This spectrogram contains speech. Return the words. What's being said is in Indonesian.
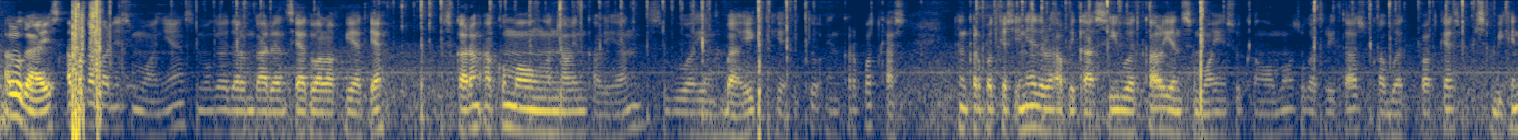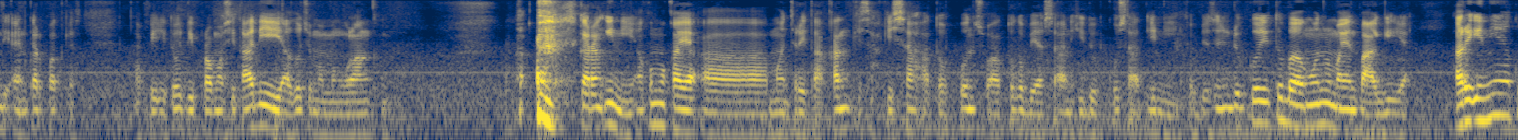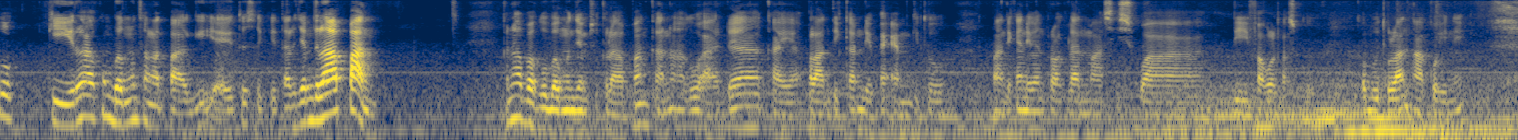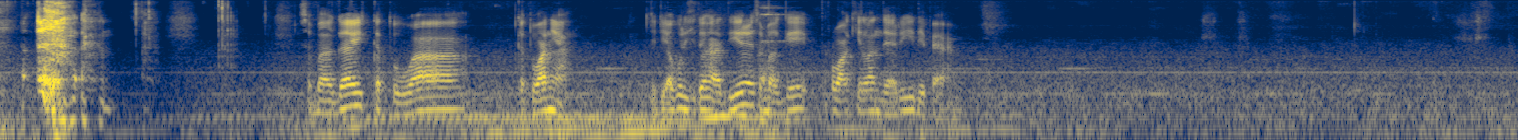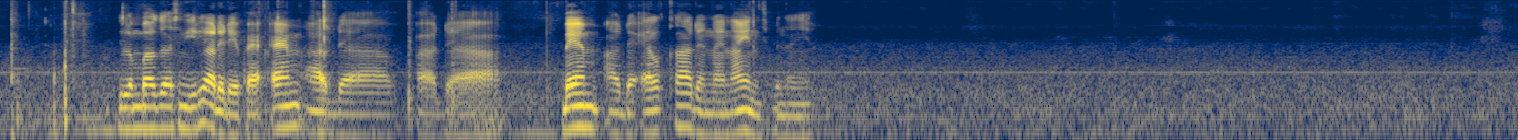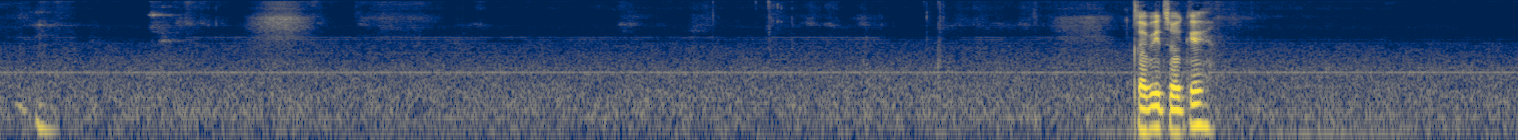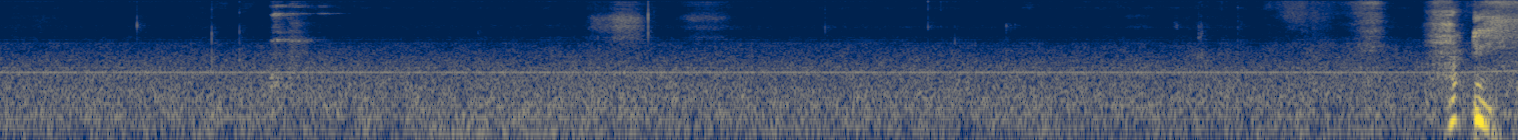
Halo guys, apa kabarnya semuanya? Semoga dalam keadaan sehat walafiat ya. Sekarang aku mau ngenalin kalian sebuah yang baik yaitu Anchor Podcast. Anchor Podcast ini adalah aplikasi buat kalian semua yang suka ngomong, suka cerita, suka buat podcast bisa bikin di Anchor Podcast. Tapi itu di promosi tadi, aku cuma mengulangkan. Sekarang ini aku mau kayak uh, menceritakan kisah-kisah ataupun suatu kebiasaan hidupku saat ini. Kebiasaan hidupku itu bangun lumayan pagi ya Hari ini aku kira aku bangun sangat pagi yaitu sekitar jam 8 Kenapa aku bangun jam 8? Karena aku ada kayak pelantikan DPM gitu. Pelantikan Dewan Perwakilan Mahasiswa di fakultasku. Kebetulan aku ini sebagai ketua ketuanya. Jadi aku di situ hadir sebagai perwakilan dari DPM di lembaga sendiri ada DPM ada ada BEM ada LK dan lain-lain sebenarnya. Tapi it's okay Huh?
